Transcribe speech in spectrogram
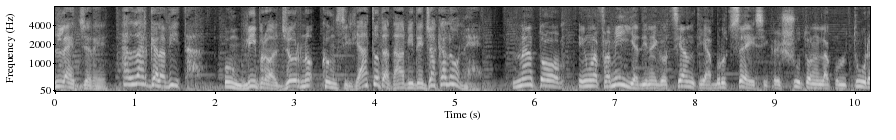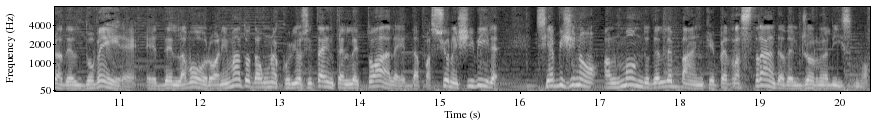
Leggere allarga la vita. Un libro al giorno consigliato da Davide Giacalone. Nato in una famiglia di negozianti abruzzesi, cresciuto nella cultura del dovere e del lavoro, animato da una curiosità intellettuale e da passione civile, si avvicinò al mondo delle banche per la strada del giornalismo.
